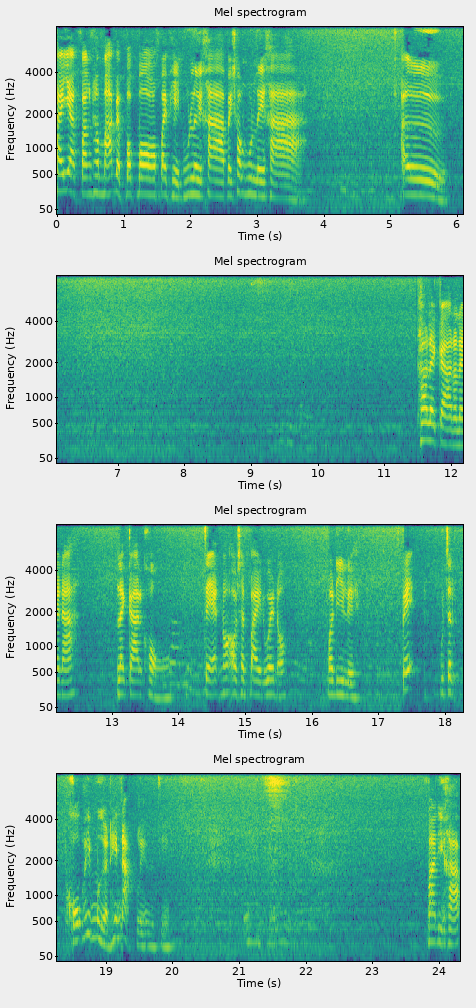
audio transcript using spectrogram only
ครอยากฟังธรรมะแบบปอๆไปเพจนู้นเลยค่ะ ไปช่องนู้นเลยค่ะ เออถ้ารายการอะไรนะ รายการของแจ๊ดเนาะเอาฉันไปด้วยเนาะพอดีเลย เป๊ะกูจะคบให้เหมือนให้หนักเลยจริงมาดีครับ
